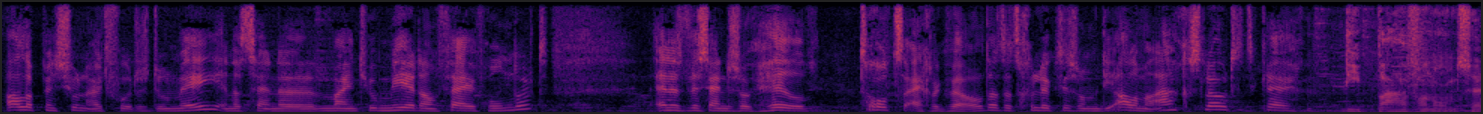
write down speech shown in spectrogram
Alle pensioenuitvoerders doen mee. En dat zijn er, mind you, meer dan 500. En het, we zijn dus ook heel trots eigenlijk wel dat het gelukt is om die allemaal aangesloten te krijgen. Die pa van ons, hè?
